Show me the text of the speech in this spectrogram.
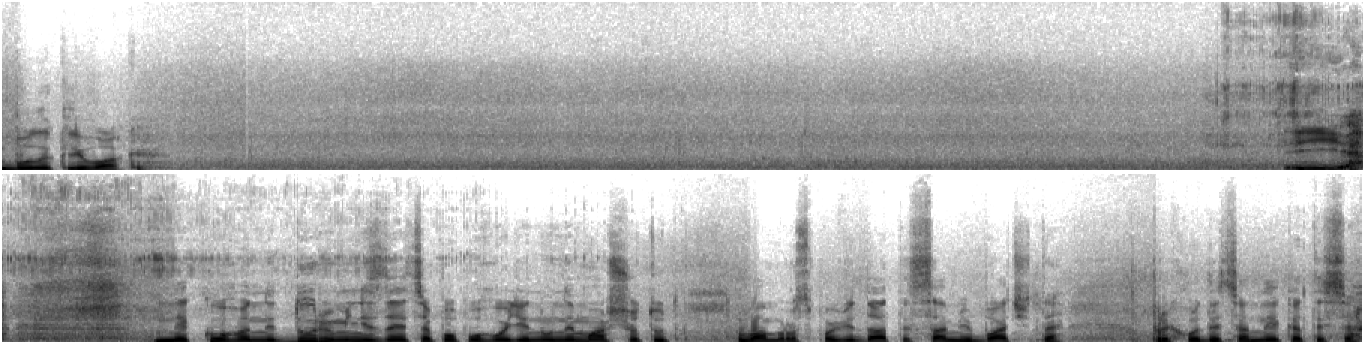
були кліваки. Є. Нікого не дурю, мені здається, по погоді ну, нема що тут вам розповідати, самі бачите, приходиться никатися.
